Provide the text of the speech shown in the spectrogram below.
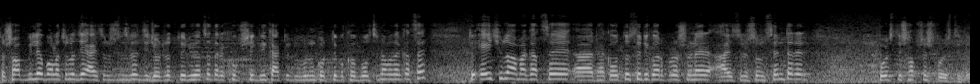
তো সব মিলে বলা চলে যে আইসোলেশন সেন্টারে যে জটিলতা তৈরি হচ্ছে, তারা খুব শীঘ্রই কাটিয়ে উঠবেন কর্তৃপক্ষ বলছেন আমাদের কাছে। তো এই ছিল আমার কাছে ঢাকা উত্তর সিটি কর্পোরেশনের আইসোলেশন সেন্টারের পরিস্থিতি, সবশেষ পরিস্থিতি।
